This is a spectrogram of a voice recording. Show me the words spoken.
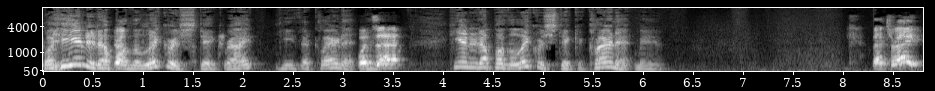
Well, he ended up on the licorice stick, right? He's a clarinet. What's man. that? He ended up on the licorice stick, a clarinet man. That's right.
